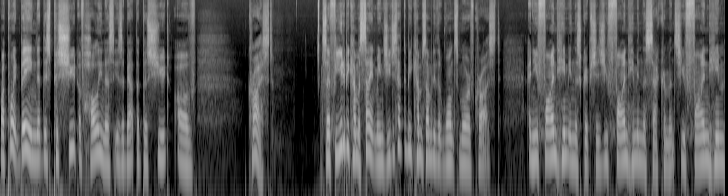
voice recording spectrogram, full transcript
My point being that this pursuit of holiness is about the pursuit of Christ. So, for you to become a saint means you just have to become somebody that wants more of Christ and you find him in the scriptures, you find him in the sacraments, you find him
